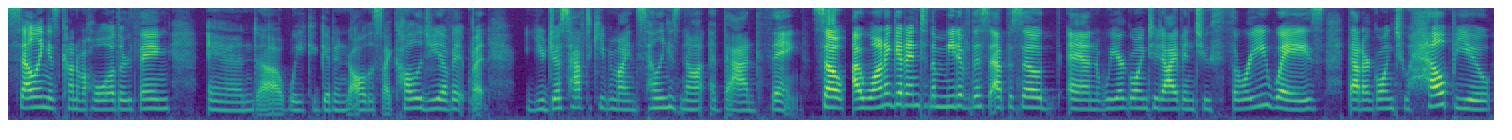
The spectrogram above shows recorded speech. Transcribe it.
selling is kind of a whole other thing, and uh, we could get into all the psychology of it, but you just have to keep in mind selling is not a bad thing. So, I want to get into the meat of this episode, and we are going to dive into three ways that are going to help you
